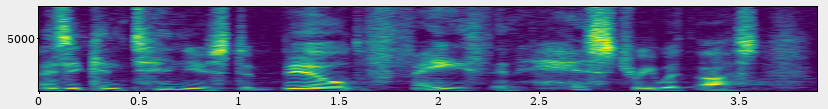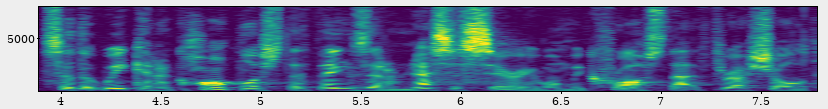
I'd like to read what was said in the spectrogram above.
as it continues to build faith and history with us so that we can accomplish the things that are necessary when we cross that threshold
